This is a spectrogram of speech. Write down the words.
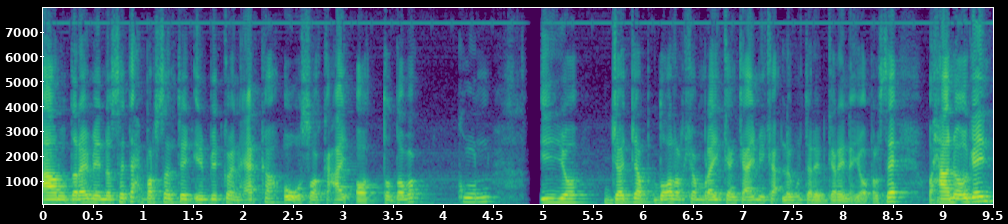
aanu dareemayno saddex percentage in bitcoin xerka uu u soo kacay oo toddoba kun iyo jajab dollarka maraykanka iminka lagu tareergaraynayo balse waxaanu ogeyn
